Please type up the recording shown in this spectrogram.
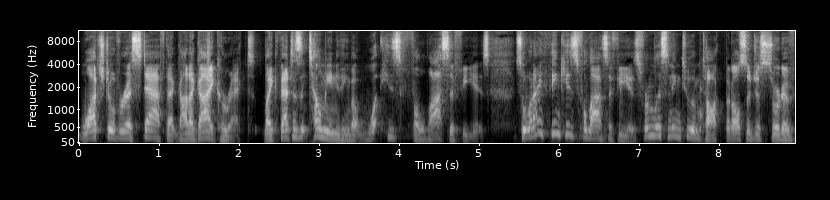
watched over a staff that got a guy correct. Like, that doesn't tell me anything about what his philosophy is. So, what I think his philosophy is from listening to him talk, but also just sort of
